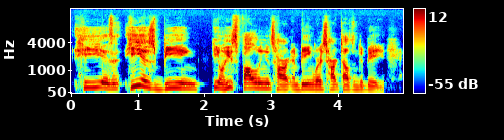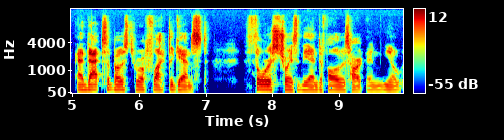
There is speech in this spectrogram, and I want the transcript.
he is he is being you know he's following his heart and being where his heart tells him to be and that's supposed to reflect against Thor's choice in the end to follow his heart and you know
